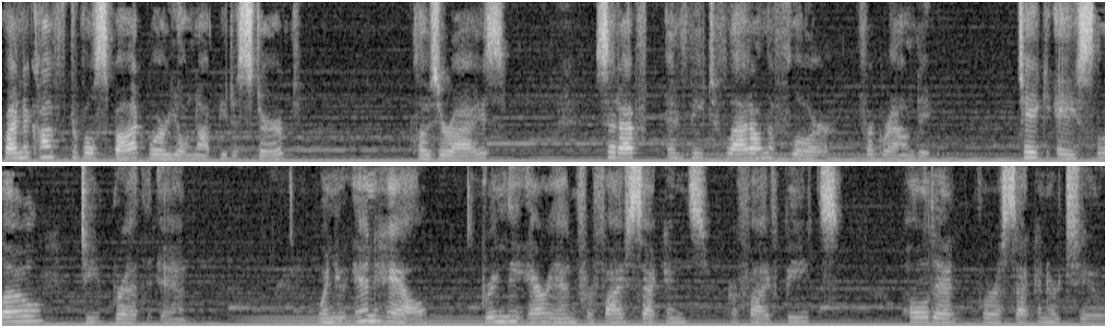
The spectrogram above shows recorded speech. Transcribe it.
Find a comfortable spot where you'll not be disturbed. Close your eyes Sit up and feet flat on the floor for grounding. Take a slow, deep breath in. When you inhale, bring the air in for five seconds or five beats. Hold it for a second or two,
